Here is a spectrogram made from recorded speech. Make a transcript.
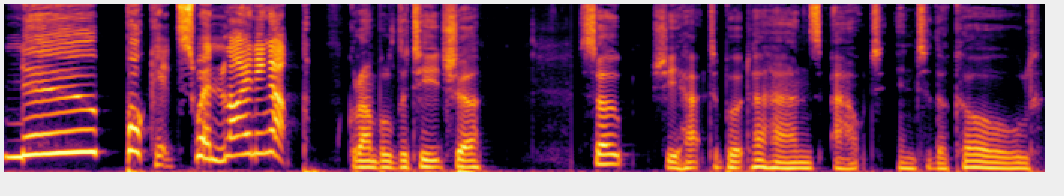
No pockets when lining up, grumbled the teacher. So she had to put her hands out into the cold.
